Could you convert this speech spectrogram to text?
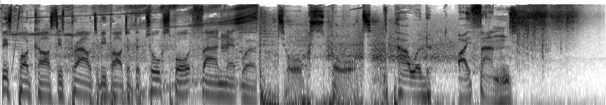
This podcast is proud to be part of the Talk Sport Fan Network. Talk Sport. Powered by fans.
